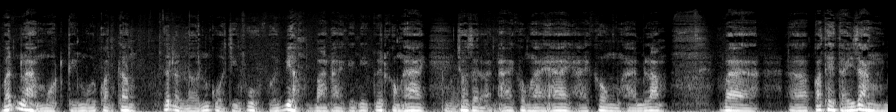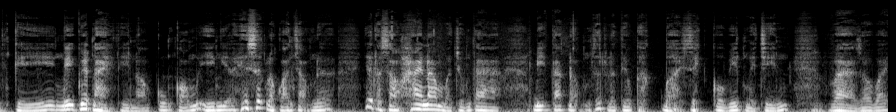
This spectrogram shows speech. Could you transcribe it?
vẫn là một cái mối quan tâm rất là lớn của chính phủ với việc ban hành cái nghị quyết 02 ừ. cho giai đoạn 2022 2025 và à, có thể thấy rằng cái nghị quyết này thì nó cũng có một ý nghĩa hết sức là quan trọng nữa nhất là sau 2 năm mà chúng ta bị tác động rất là tiêu cực bởi dịch Covid-19 và do vậy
